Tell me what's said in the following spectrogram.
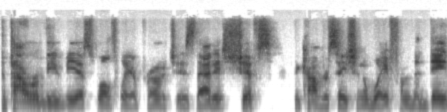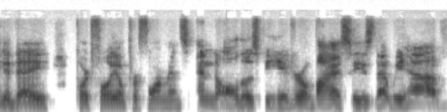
The power of the UBS Wealthway approach is that it shifts the conversation away from the day to day portfolio performance and all those behavioral biases that we have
